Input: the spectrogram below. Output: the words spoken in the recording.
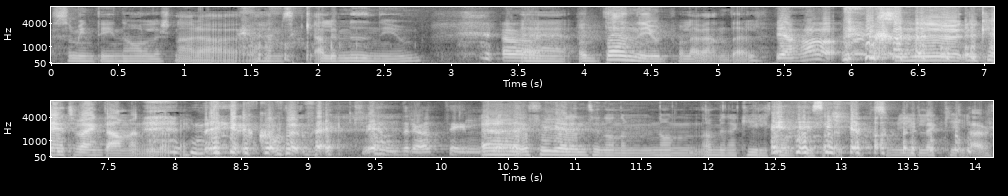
som inte innehåller sån här äh, hemsk aluminium. Eh, och den är gjord på lavendel. Jaha. Så nu, nu kan jag tyvärr inte använda den. Nej, du kommer verkligen dra till Eh, det. jag får ge den till någon av, någon av mina killkompisar som gillar killar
